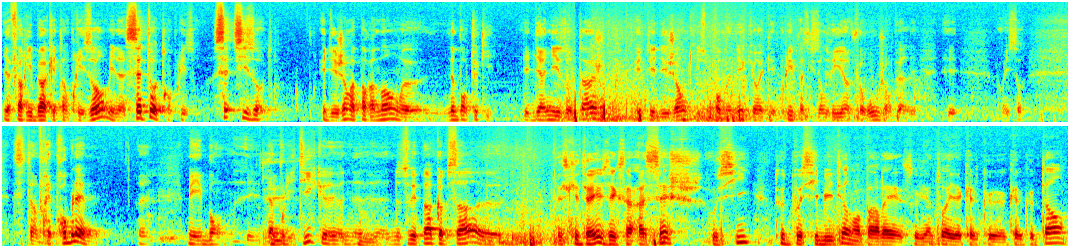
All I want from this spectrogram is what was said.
Il y a Fariba qui est en prison, mais il y en a sept autres en prison. Sept, six autres. Et des gens apparemment euh, n'importe qui. Les derniers otages étaient des gens qui se promenaient, qui ont été pris parce qu'ils ont grillé un feu rouge. Enfin, c'est un vrai problème. Hein. Mais bon, la politique euh, ne, se fait pas comme ça. Euh. Et ce qui est terrible, c'est que ça assèche aussi toute possibilité, on en parlait, souviens-toi, il y a quelques, quelques temps,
